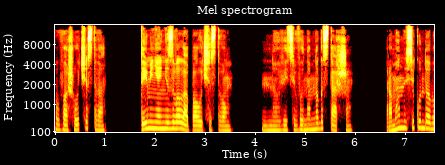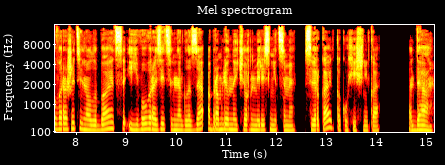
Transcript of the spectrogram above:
ваше отчество. Ты меня не звала по отчеству. Но ведь вы намного старше. Роман на секунду обворожительно улыбается, и его выразительные глаза, обрамленные черными ресницами, сверкают, как у хищника. Да,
